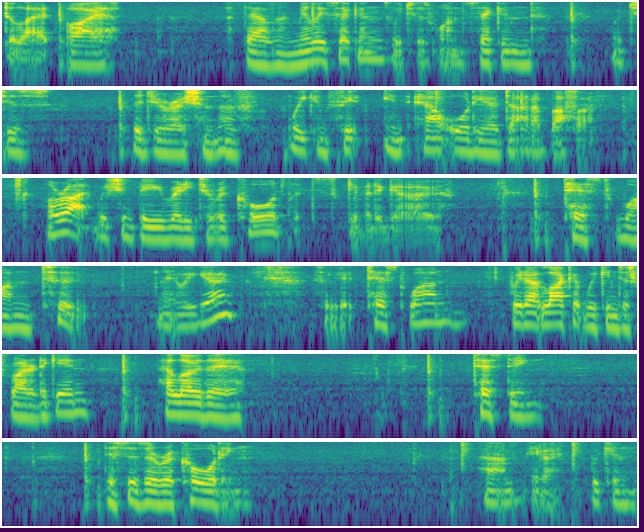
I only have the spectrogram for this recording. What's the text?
delay it by a thousand milliseconds, which is one second, which is the duration of we can fit in our audio data buffer. All right, we should be ready to record. Let's give it a go. Test one, two. There we go. So we get test one. If we don't like it, we can just write it again. Hello there. Testing. This is a recording. Um, anyway, we can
